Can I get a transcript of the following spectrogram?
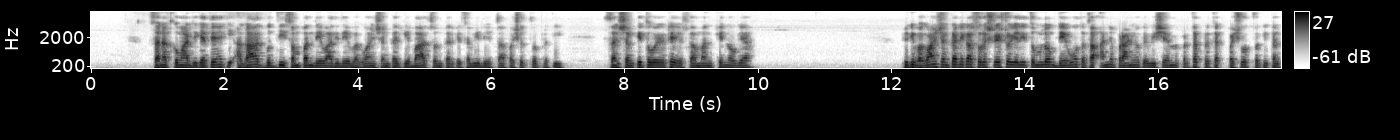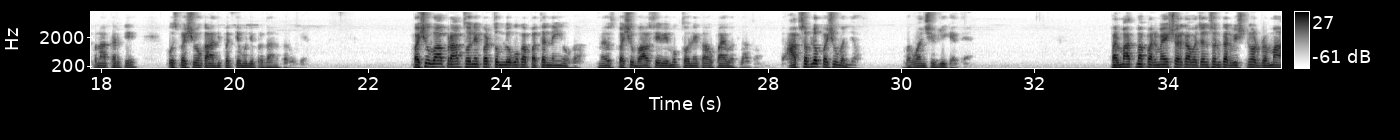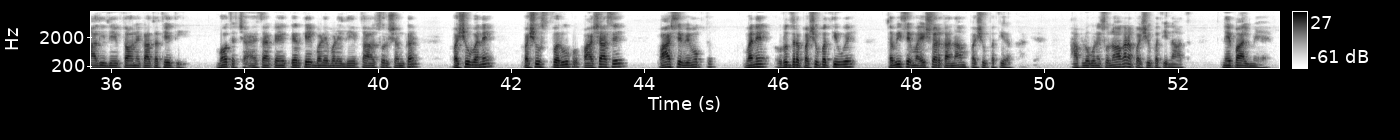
सनत कुमार जी कहते हैं कि अगाध बुद्धि संपन्न देवादिदेव भगवान शंकर की बात सुनकर के सभी देवता पशुत्व प्रति संशंकित हुए उठे, उसका मन खिन्न हो गया। क्योंकि भगवान शंकर ने कहा, सुरश्रेष्ठो यदि तुम लोग देवों तथा अन्य प्राणियों के विषय में पृथक पृथक पशुत्व की कल्पना करके उस पशुओं का आधिपत्य मुझे प्रदान करोगे। पशु भाव प्राप्त होने पर तुम लोगों का पतन नहीं होगा। मैं उस पशु भाव से विमुक्त होने का उपाय बतलाता हूँ। आप सब लोग पशु बन जाओ, भगवान शिव जी कहते हैं। परमात्मा परमेश्वर का वचन सुनकर विष्णु और ब्रह्मा आदि देवताओं ने कहा तथे थी बहुत अच्छा ऐसा कह करके बड़े बड़े देवता असुर शंकर पशु बने, पशु स्वरूप पाशा से, पाश से विमुक्त बने, रुद्र पशुपति हुए, तभी से महेश्वर का नाम पशुपति रखा गया आप लोगों ने सुना होगा ना पशुपति नाथ नेपाल में है।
